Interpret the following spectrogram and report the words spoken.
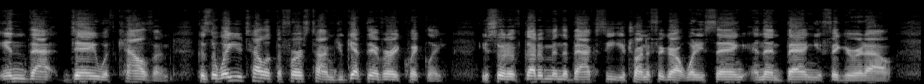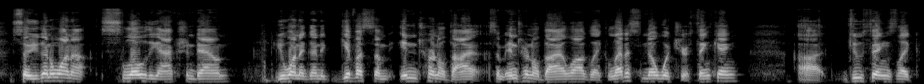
in that day with Calvin. Because the way you tell it the first time, you get there very quickly. You sort of got him in the back seat, you're trying to figure out what he's saying, and then bang, you figure it out. So you're going to want to slow the action down you want to give us some internal di- some internal dialogue, like let us know what you're thinking. Uh, do things like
